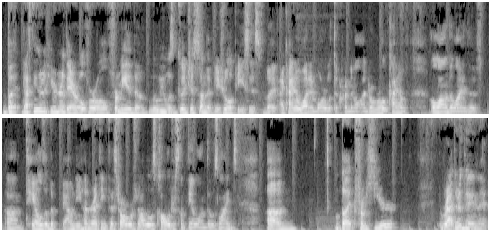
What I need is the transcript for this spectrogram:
But that's neither here nor there. Overall, for me, the movie was good just on the visual basis, but I kind of wanted more with the criminal underworld, kind of along the lines of um, Tales of the Bounty Hunter, I think the Star Wars novel was called, or something along those lines. Um, but from here, rather than,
